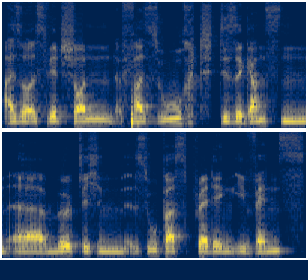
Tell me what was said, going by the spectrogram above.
Also es wird schon versucht, diese ganzen äh, möglichen Superspreading-Events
